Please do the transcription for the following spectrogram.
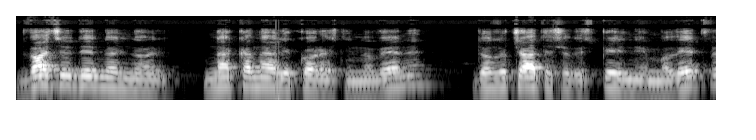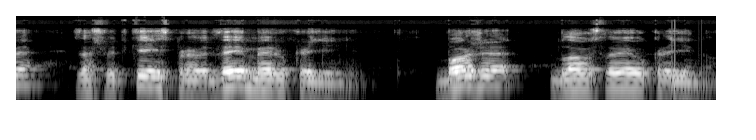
21.00 на каналі Корисні новини долучатися до спільної молитви за швидкий і справедливий мир в Україні. Боже, благослови Україну,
